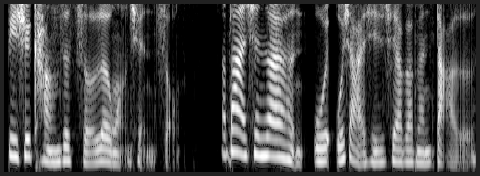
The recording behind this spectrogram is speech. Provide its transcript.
必须扛着责任往前走。那当然，现在很我我小孩其实现在慢慢大了，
